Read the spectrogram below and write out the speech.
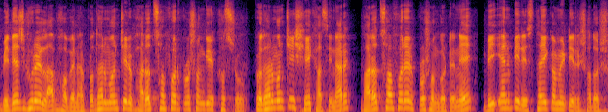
বিদেশ ঘুরে লাভ হবে না। প্রধানমন্ত্রীর ভারত সফর প্রসঙ্গে খসরু প্রধানমন্ত্রী শেখ হাসিনার ভারত সফরের প্রসঙ্গ টেনে বিএনপির স্থায়ী কমিটির সদস্য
